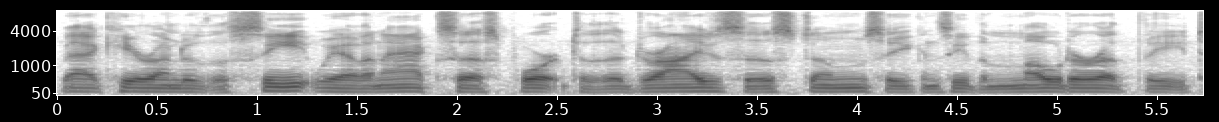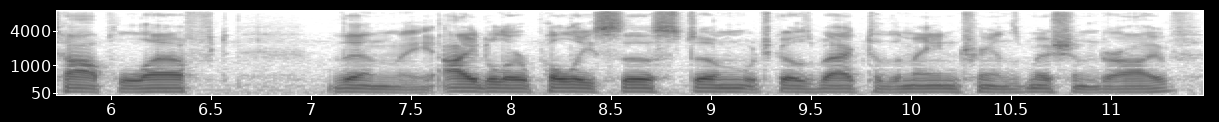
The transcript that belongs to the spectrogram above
Back here under the seat we have an access port to the drive system so you can see the motor at the top left, then the idler pulley system which goes back to the main transmission drive.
